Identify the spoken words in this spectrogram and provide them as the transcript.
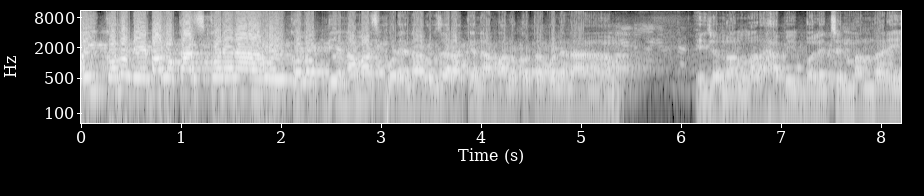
ওই কলবে ভালো কাজ করে না, ওই কলব দিয়ে নামাজ পড়ে না, রোজা রাখে না, ভালো কথা বলে না। এই জন্য আল্লাহর হাবিব বলেছেন মান্দারি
